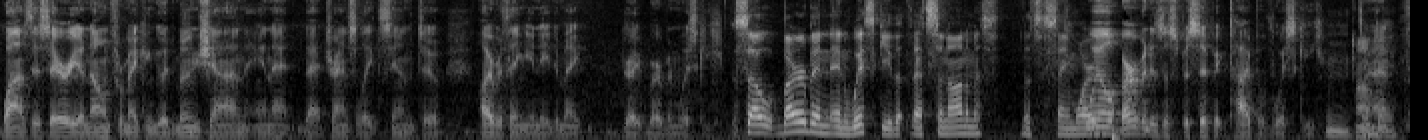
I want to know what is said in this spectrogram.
why is this area known for making good moonshine? And that that translates into everything you need to make great bourbon whiskey. So bourbon and whiskey that's synonymous. That's the same word. Well, bourbon is a specific type of whiskey. Mm, okay. Uh,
